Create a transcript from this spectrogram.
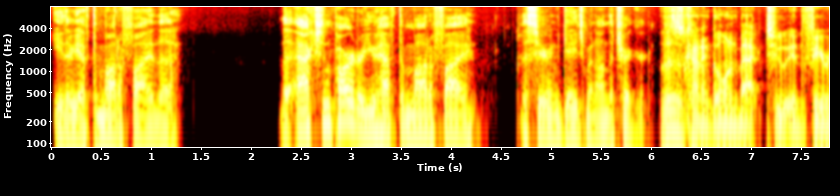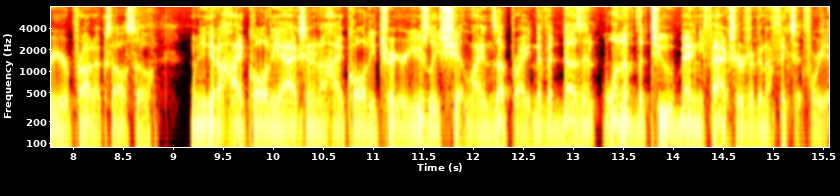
either you have to modify the the action part or you have to modify the sear engagement on the trigger This is kind of going back to inferior products also. When you get a high quality action and a high quality trigger, usually shit lines up right. And if it doesn't, one of the two manufacturers are going to fix it for you.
